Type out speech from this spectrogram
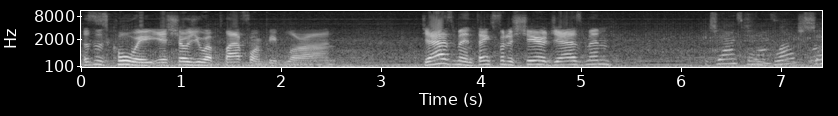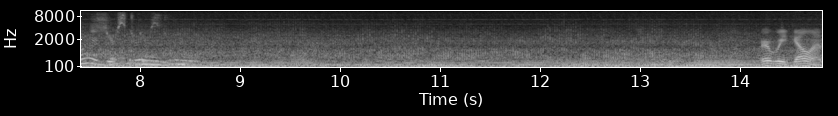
This is cool. It shows you what platform people are on. Jasmine, thanks for the share, Jasmine. Jasmine, well shared your stream. Where are we going?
